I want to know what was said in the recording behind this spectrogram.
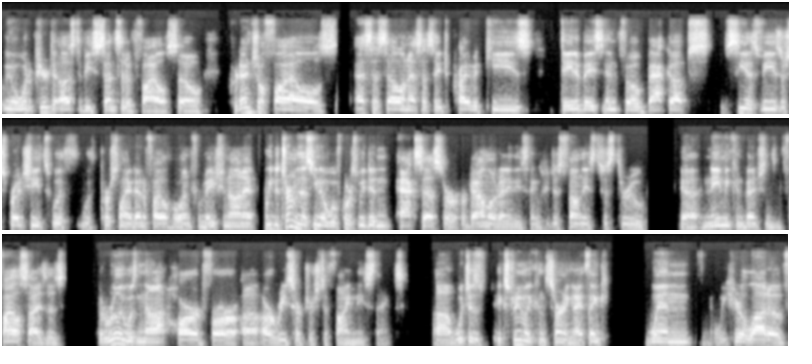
you know, what appeared to us to be sensitive files. So credential files, SSL and SSH private keys, database info, backups, CSVs or spreadsheets with, with personally identifiable information on it. We determined this, you know, of course, we didn't access or, or download any of these things. We just found these just through uh, naming conventions and file sizes. But it really was not hard for our, uh, our researchers to find these things, uh, which is extremely concerning. And I think when we hear a lot of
